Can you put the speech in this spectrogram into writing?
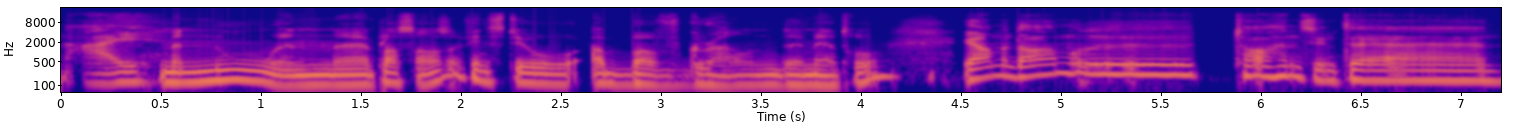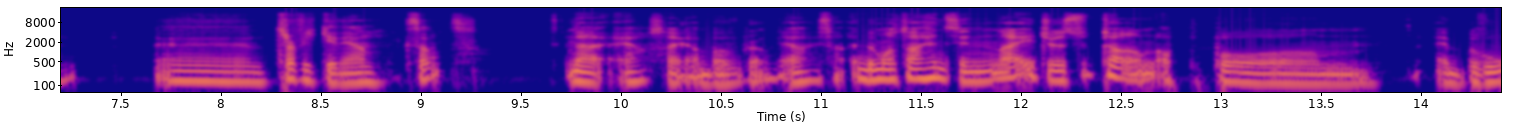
Nei. men noen eh, plasser så finnes det jo above ground metro. Ja, men da må du ta hensyn til eh, trafikken igjen, ikke sant? Nei, ja, sa jeg above ground? Ja, sa- du må ta hensyn Nei, ikke hvis du tar den opp på en bro,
